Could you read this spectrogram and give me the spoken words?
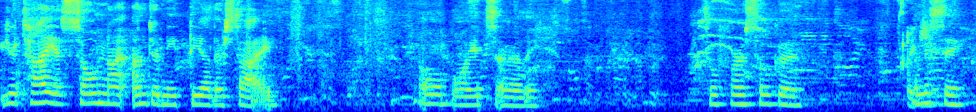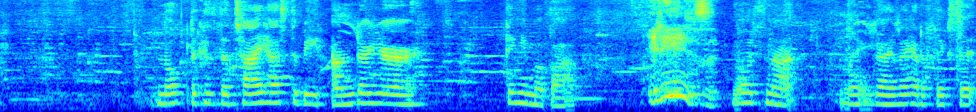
your tie is so not underneath the other side. Oh boy, it's early. So far, so good. Let me see. Nope, because the tie has to be under your thingamabob. It is. No, it's not. Like, guys, I gotta fix it.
